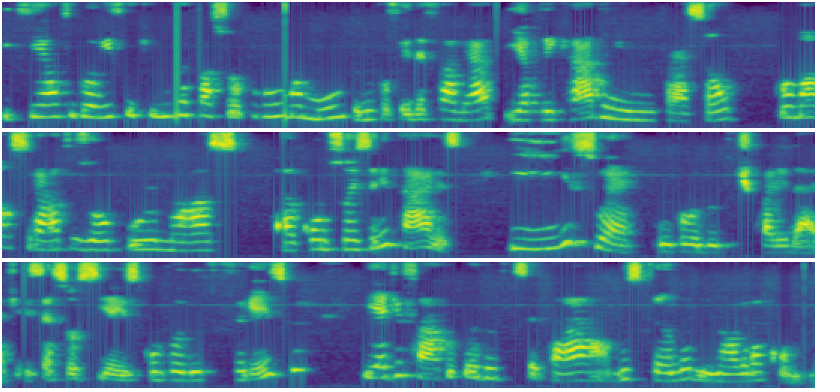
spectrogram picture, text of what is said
e que é um frigorífico que nunca passou por uma multa, nunca foi deflagrado e aplicado em uma infração por maus tratos ou por más uh, condições sanitárias. E isso é um produto de qualidade. Você associa isso com um produto fresco e é de fato o produto que você está buscando ali na hora da compra.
